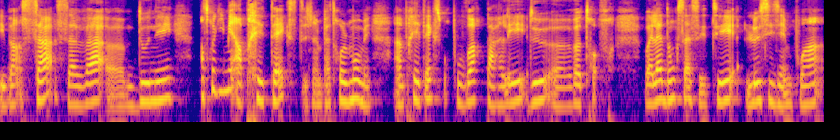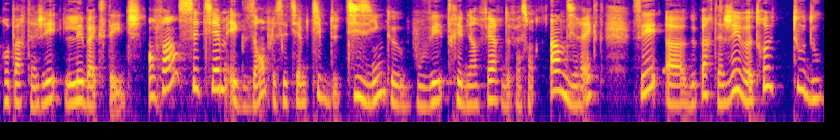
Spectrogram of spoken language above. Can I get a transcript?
et ben ça, ça va euh, donner entre guillemets un prétexte, j'aime pas trop le mot, mais un prétexte pour pouvoir parler de euh, votre offre. Voilà, donc ça c'était le sixième point, repartager les backstage. Enfin, septième exemple, septième type de teasing que vous pouvez très bien faire de façon indirecte, c'est euh, de partager votre tout doux.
